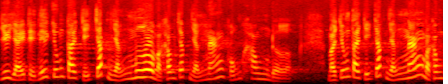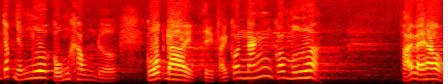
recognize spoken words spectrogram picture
như vậy thì nếu chúng ta chỉ chấp nhận mưa mà không chấp nhận nắng cũng không được. Mà chúng ta chỉ chấp nhận nắng mà không chấp nhận mưa cũng không được. Cuộc đời thì phải có nắng, có mưa. Phải vậy không?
